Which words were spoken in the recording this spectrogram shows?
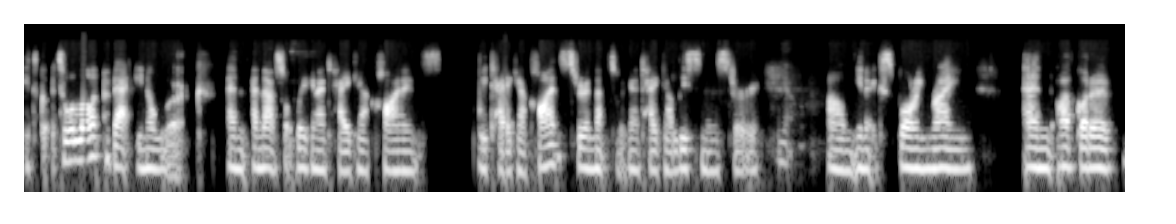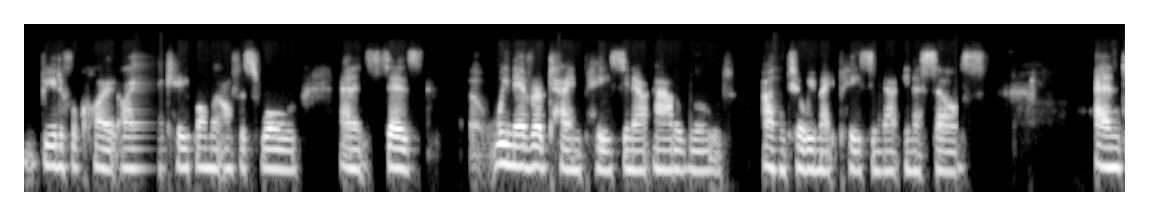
it's got it's a lot about inner work. And and that's what we're going to take our clients we take our clients through and that's what we're going to take our listeners through. Yeah. Um, you know, exploring rain. And I've got a beautiful quote I keep on my office wall, and it says, We never obtain peace in our outer world until we make peace in our inner selves. And,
